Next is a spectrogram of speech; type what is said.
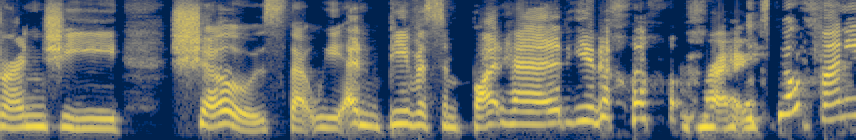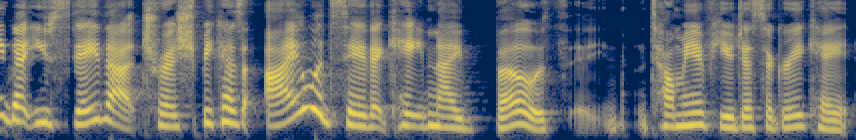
grungy shows that we and Beavis and Butthead, you know. Right. It's so funny that you say that, Trish, because I would say that Kate and I both, tell me if you disagree, Kate,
